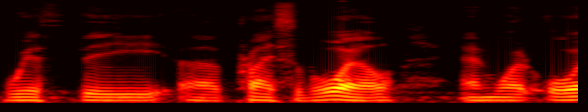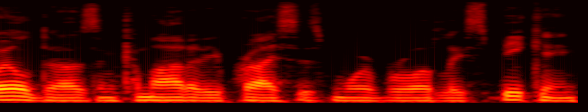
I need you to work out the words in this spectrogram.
with the uh, price of oil and what oil does and commodity prices more broadly speaking,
